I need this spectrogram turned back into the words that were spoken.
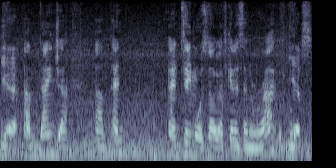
Yeah, um, danger, um, and and Timor's no Afghanistan and Iraq, of Yep. course.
